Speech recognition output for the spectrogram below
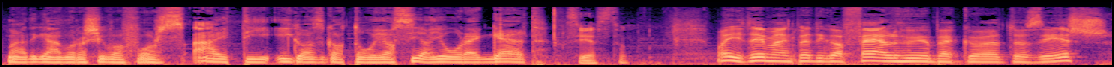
Mádi Gábor, a Siva Force IT igazgatója. Szia, jó reggelt! Sziasztok! Mai témánk pedig a felhőbe költözés.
